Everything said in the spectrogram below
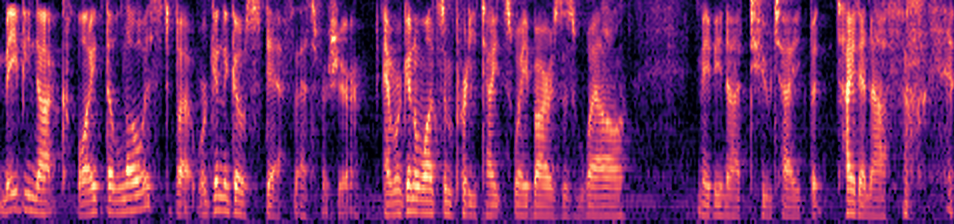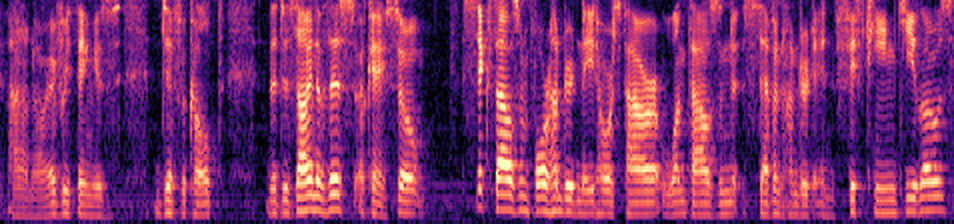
maybe not quite the lowest, but we're going to go stiff, that's for sure. And we're going to want some pretty tight sway bars as well. Maybe not too tight, but tight enough. I don't know, everything is difficult. The design of this, okay, so 6,408 horsepower, 1,715 kilos.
